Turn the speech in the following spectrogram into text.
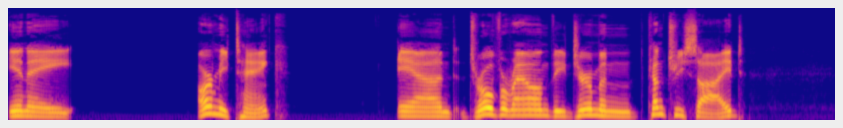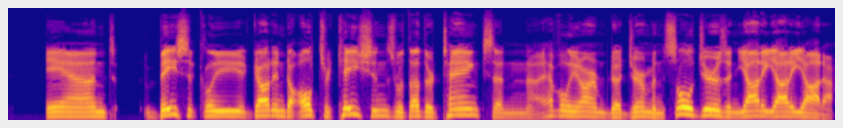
in a army tank and drove around the German countryside and basically got into altercations with other tanks and heavily armed uh, German soldiers and yada, yada, yada.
